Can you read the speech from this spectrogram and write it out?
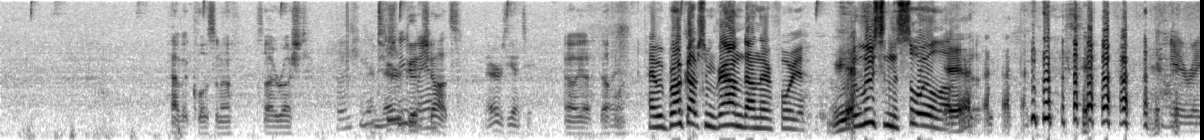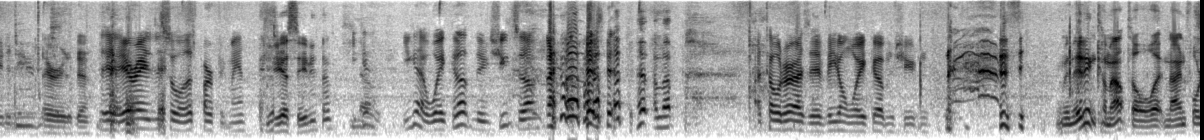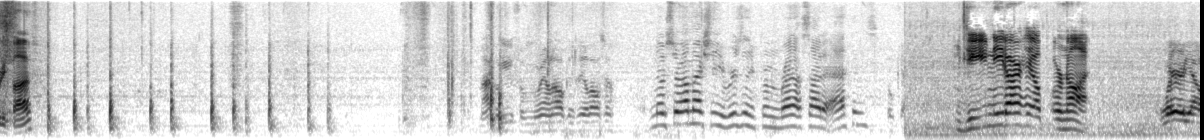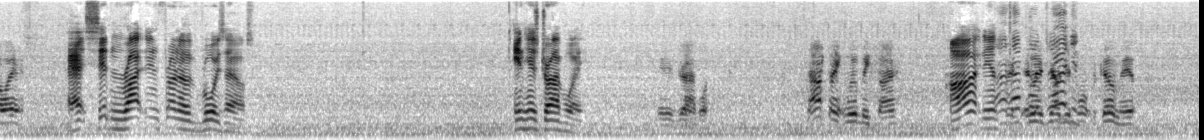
have it close enough, so I rushed. And Two there's, good shots. there's got you. Oh yeah, definitely. Hey, we broke up some ground down there for you. Yeah. We loosened the soil up. Yeah. Aerated. Aerated, yeah. Yeah, aerated the soil. That's perfect, man. Did you guys see anything? You gotta, you gotta wake up, dude. Shoot something. I'm up. I told her, I said, if he don't wake up, I'm shooting. I mean, they didn't come out till what 9:45. Michael, you from around Hawkinsville also? No, sir. I'm actually originally from right outside of Athens. Okay. Do you need our help or not? Where are y'all at? At sitting right in front of Roy's house. In his driveway. In his driveway. I think we'll be fine. All right then. Have fun Unless y'all dragging. just want to come here.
